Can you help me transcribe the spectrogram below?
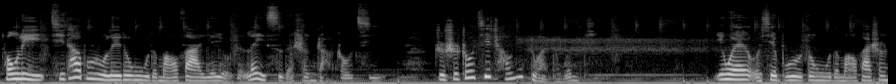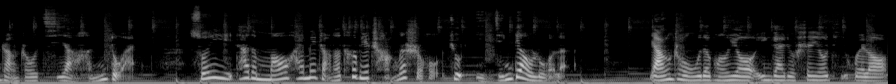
同理，其他哺乳类动物的毛发也有着类似的生长周期，只是周期长与短的问题。因为有些哺乳动物的毛发生长周期啊很短，所以它的毛还没长到特别长的时候就已经掉落了。养宠物的朋友应该就深有体会喽，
